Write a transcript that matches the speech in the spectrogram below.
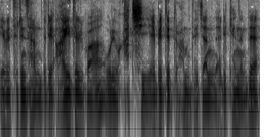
예배 드린 사람들이 아이들과 우리가 같이 예배 드리도록 하면 되지 않느냐 이렇게 했는데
